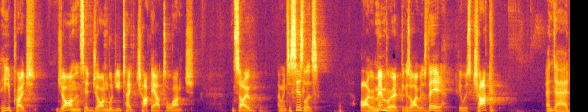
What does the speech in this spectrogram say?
he approached John and said, John, would you take Chuck out to lunch? And so they went to Sizzlers. I remember it because I was there. It was Chuck, and Dad,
